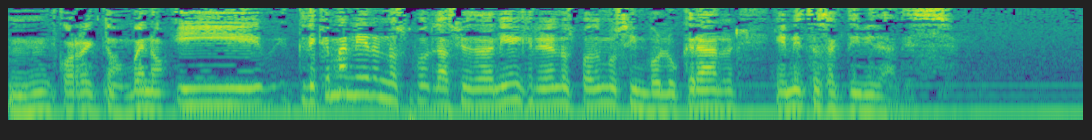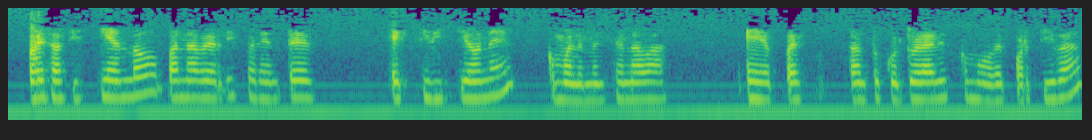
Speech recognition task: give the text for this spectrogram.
Mm, correcto. Bueno, ¿y de qué manera nos, la ciudadanía en general nos podemos involucrar en estas actividades? Pues asistiendo van a haber diferentes exhibiciones, como le mencionaba, eh, pues tanto culturales como deportivas.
